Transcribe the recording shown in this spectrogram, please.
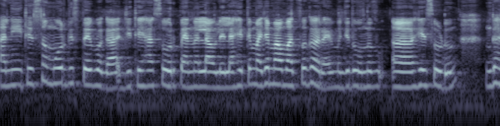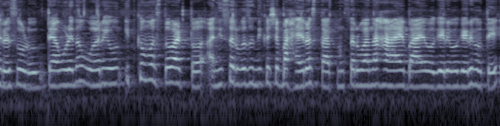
आणि इथे समोर दिसतंय बघा जिथे हा सोर पॅनल लावलेला आहे ते माझ्या मामाचं घर आहे. म्हणजे दोनच हे सोडून घरं सोडून. त्यामुळे ना वर येऊन इतकं मस्त वाटतं. आणि सर्वजणी कशा बाहेर असतात. मग सर्वांना हाय बाय वगैरे वगैरे होते.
